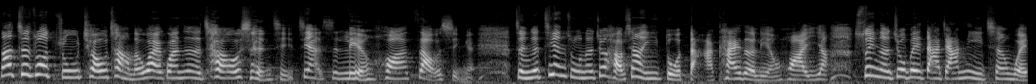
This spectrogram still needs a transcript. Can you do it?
那这座足球场的外观真的超神奇，竟然是莲花造型哎！整个建筑呢，就好像一朵打开的莲花一样，所以呢，就被大家昵称为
